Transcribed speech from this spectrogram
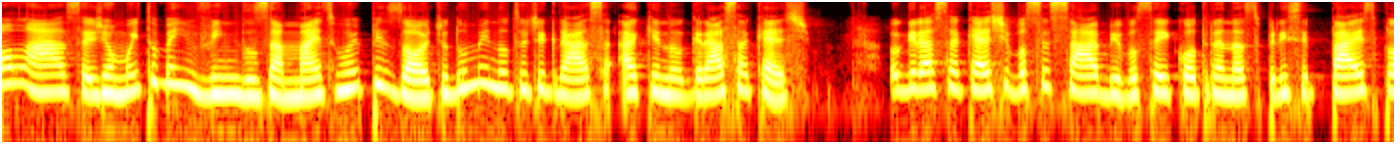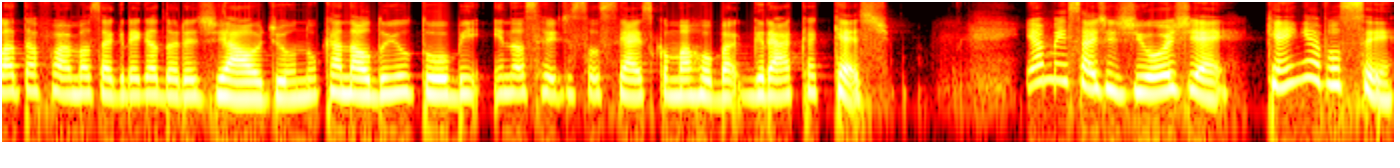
Olá, sejam muito bem-vindos a mais um episódio do Minuto de Graça aqui no GraçaCast. O GraçaCast, você sabe, você encontra nas principais plataformas agregadoras de áudio, no canal do YouTube e nas redes sociais como arroba GracaCast. E a mensagem de hoje é: quem é você?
